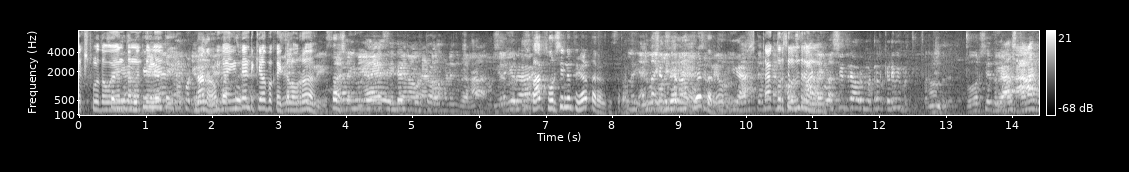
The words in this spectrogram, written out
ಎಕ್ಸ್ ಉಳಿದವು ಅಂತ ಅಂತೇಳಿ? ಈಗ ಇಂಡೆಂಟ್ ಕೇಳ್ಬೇಕಾಯ್ತಲ್ಲ ಅವರು? ಸ್ಟಾಕ್ ತೋರ್ಸಿನಿ ಅಂತ ಹೇಳ್ತಾರಲ್ರಿ ಸರ್. ಹೇಳ್ತಾರೆ ಸ್ಟಾಕ್ ತೋರಿಸಿದ್ರೆ ಈಗ ಸ್ಟಾಕ್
